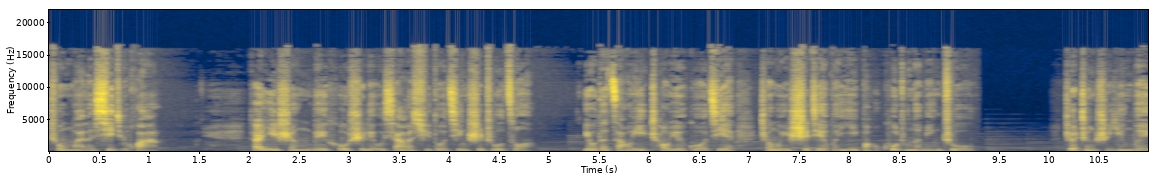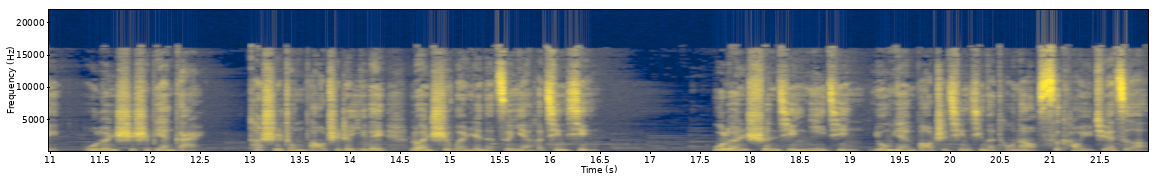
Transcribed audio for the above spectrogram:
充满了戏剧化。他一生为后世留下了许多经世著作，有的早已超越国界，成为世界文艺宝库中的明珠。这正是因为，无论世事变改，他始终保持着一位乱世文人的尊严和清醒。无论顺境逆境，永远保持清醒的头脑思考与抉择，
